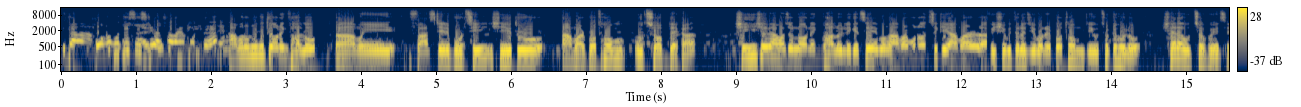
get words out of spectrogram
একটা অনুভূতি সৃষ্টি হয় সবার মধ্যে। আমার অনুভূতি অনেক ভালো। আহ, আমি ফার্স্ট ইয়ারে পড়ছি সেহেতু আমার প্রথম উৎসব দেখা। সেই হিসেবে আমার জন্য অনেক ভালোই লেগেছে এবং আমার মনে হচ্ছে কি আমার বিশ্ববিদ্যালয় জীবনের প্রথম যে উৎসবটা হলো সেরা উৎসব হয়েছে।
